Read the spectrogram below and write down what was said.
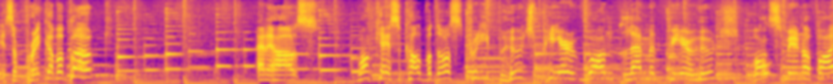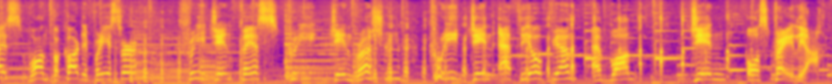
it's a brick of a book. Anyhow, one case of Calvados, three hooch beer, one lemon beer hooch, one oh. Smirnoff Ice, one Bacardi Breezer, three gin fizz, three gin Russian, three gin Ethiopian, and one gin Australia.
